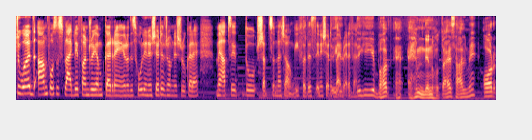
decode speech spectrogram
Towards arm forces flag day fund जो हम कर रहे हैं. You know this whole initiative जो हमने शुरू करा है मैं आपसे दो शब्द सुनना चाहूँगी for this initiative by red FM देखिए ये बहुत अहम दिन होता है साल में और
